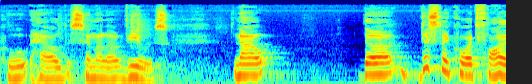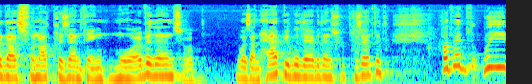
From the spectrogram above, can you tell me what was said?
who held similar views. Now, the district court faulted us for not presenting more evidence or was unhappy with the evidence we presented. But we,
